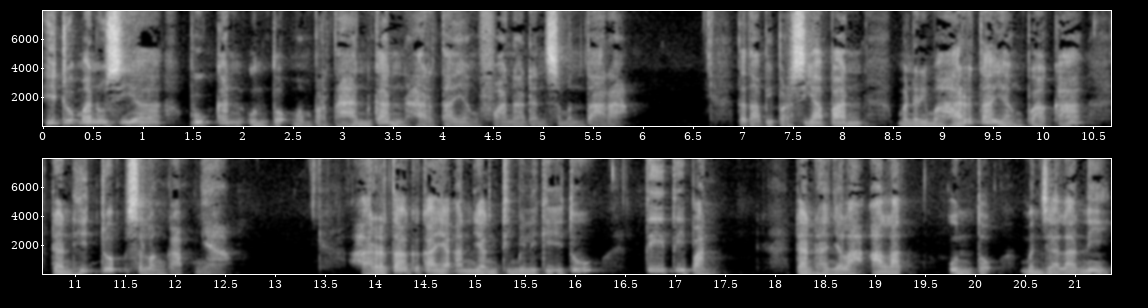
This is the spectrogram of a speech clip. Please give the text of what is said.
Hidup manusia bukan untuk mempertahankan harta yang fana dan sementara, tetapi persiapan menerima harta yang baka dan hidup selengkapnya. Harta kekayaan yang dimiliki itu titipan dan hanyalah alat untuk menjalani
